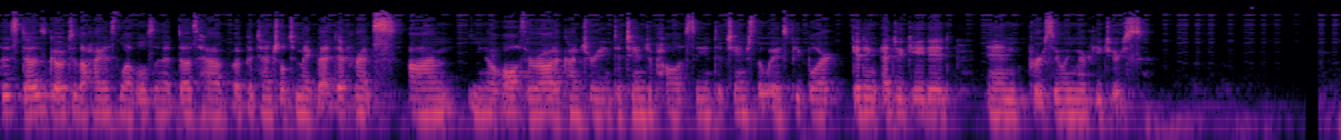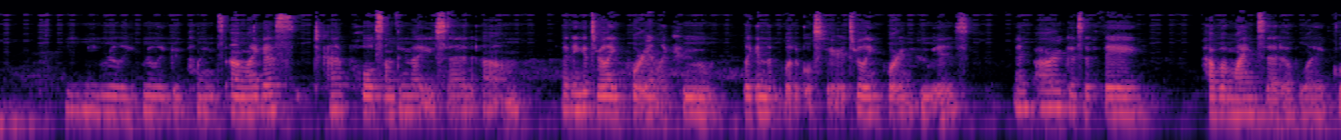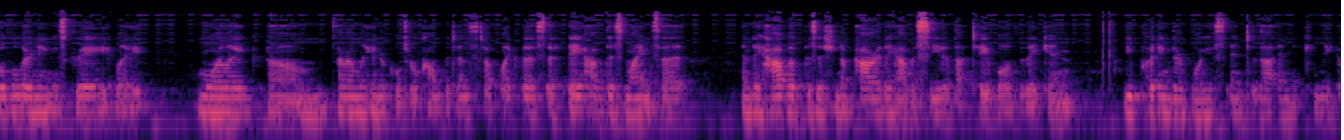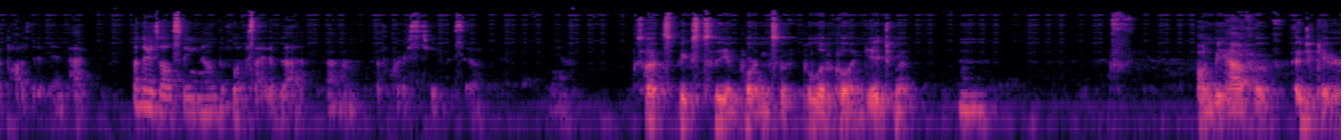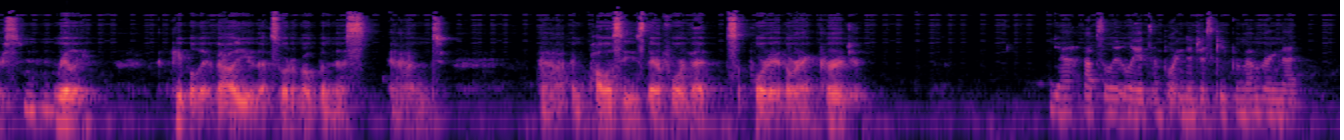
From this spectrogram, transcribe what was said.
this does go to the highest levels and it does have a potential to make that difference, um, you know, all throughout a country and to change a policy and to change the ways people are getting educated and pursuing their futures. You made really, really good points. Um, I guess to kind of pull something that you said, um, I think it's really important, like who, like in the political sphere, it's really important who is in power because if they have a mindset of like global learning is great, like more like um, around like intercultural competence stuff like this, if they have this mindset and they have a position of power, they have a seat at that table that they can be putting their voice into that and it can make a positive impact. But there's also, you know, the flip side of that, um, of course, too. So, yeah. So that speaks to the importance of political engagement mm-hmm. On behalf of educators, mm-hmm. really, people that value that sort of openness and uh, and policies, therefore, that support it or encourage it. Yeah, absolutely. It's important to just keep remembering that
